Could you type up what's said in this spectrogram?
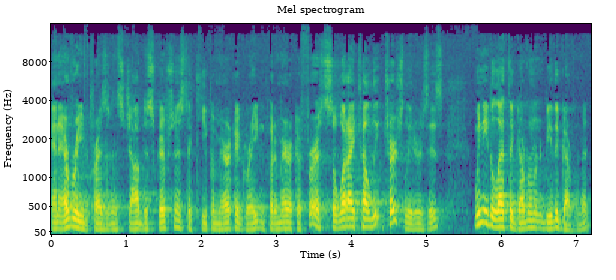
and every president's job description is to keep America great and put America first. So what I tell le- church leaders is, we need to let the government be the government,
